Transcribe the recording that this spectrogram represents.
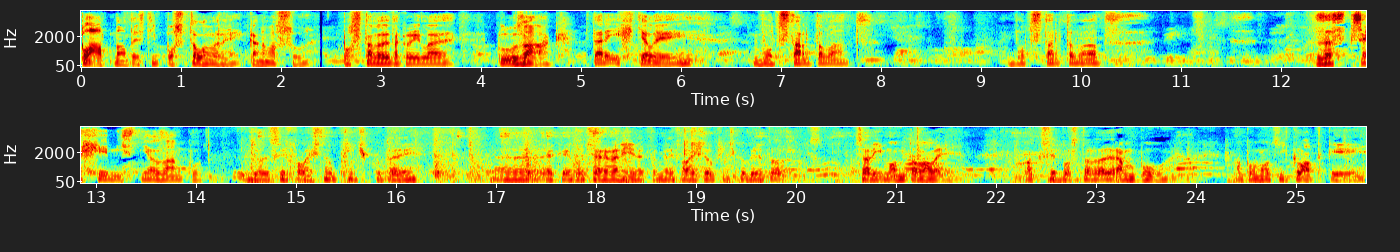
plátna, je z té posteloviny, kanvasu, postavili takovýhle kluzák, který chtěli odstartovat, odstartovat ze střechy místního zámku. Udělali si falešnou příčku tady, eh, jak je to červený, tak to měli falešnou příčku, kde to celý montovali. Pak si postavili rampu a pomocí kladky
